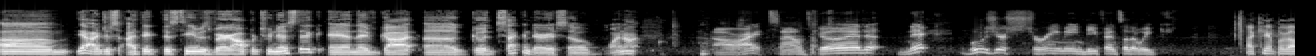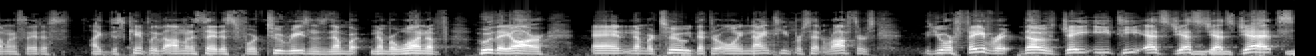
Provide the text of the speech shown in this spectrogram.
Um, yeah, I just I think this team is very opportunistic and they've got a good secondary, so why not? All right, sounds good. Nick, who's your streaming defense of the week? I can't believe I'm going to say this. I just can't believe I'm going to say this for two reasons. Number number one of who they are, and number two that they're only 19% rosters. Your favorite, those J E T S Jets Jets Jets,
